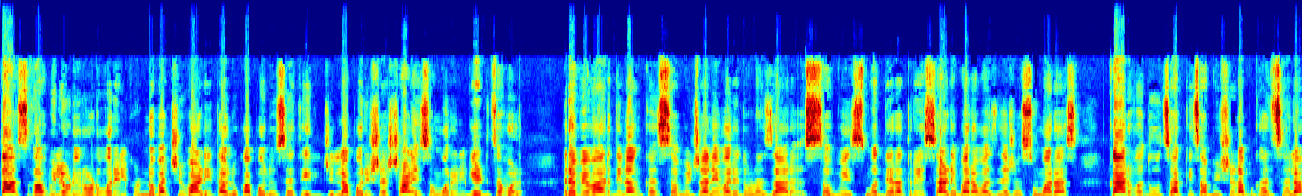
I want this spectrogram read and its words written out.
तासगाव बिलवडी रोडवरील खंडोबाची वाडी तालुका पलूस येथील जिल्हा परिषद शाळेसमोरील गेटजवळ रविवार दिनांक सव्वीस जानेवारी दोन हजार सव्वीस मध्यरात्री साडेबारा वाजण्याच्या सुमारास कार व दुचाकीचा भीषण अपघात झाला.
